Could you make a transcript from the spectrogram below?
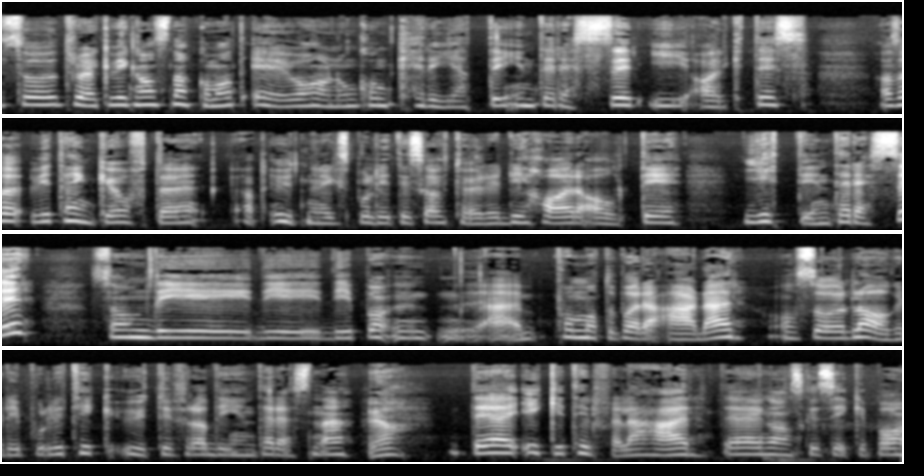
så, tror jeg ikke vi kan snakke om at EU har noen konkrete interesser i Arktis. Altså, vi tenker jo ofte at utenrikspolitiske aktører de har alltid gitte interesser som de, de, de på, er, på, en måte bare er der. Og så lager de politikk ut ifra de interessene. Ja. Det er ikke tilfellet her. Det er jeg ganske sikker på.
